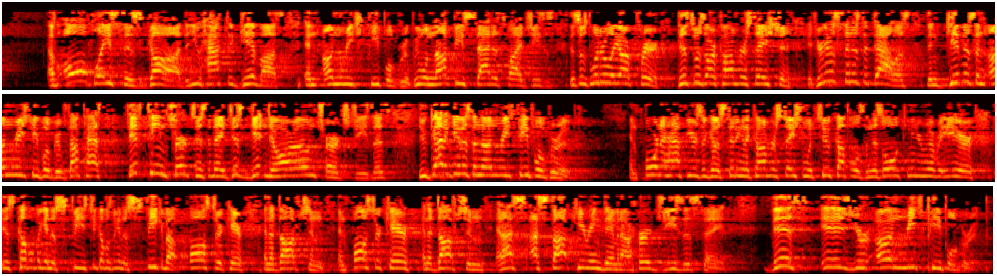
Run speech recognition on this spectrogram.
of all places, God, then you have to give us an unreached people group. We will not be satisfied, Jesus. This was literally our prayer. This was our conversation. If you're going to send us to Dallas, then give us an unreached people group. I passed 15 churches today just getting to our own church, Jesus. You've got to give us an unreached people group. And four and a half years ago, sitting in a conversation with two couples in this old community room over here, this couple began to speak, two couples began to speak about foster care and adoption, and foster care and adoption, and I, I stopped hearing them and I heard Jesus say, this is your unreached people group.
